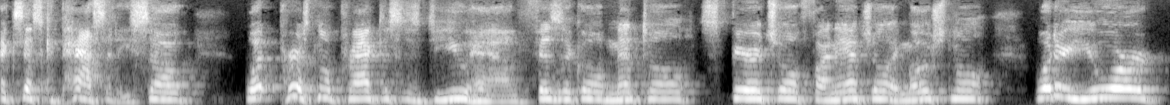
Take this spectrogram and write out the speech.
Excess capacity. So, what personal practices do you have? Physical, mental, spiritual, financial, emotional? What are your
